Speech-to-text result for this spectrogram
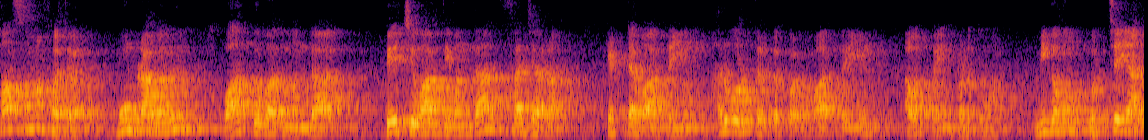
ஹாசம ஃபஜர். மூன்றாவது வாக்குவாதம் வந்தால் பேச்சுவார்த்தை வந்தால் ஃபஜரா. கெட்ட வார்த்தையும் அருவறுத்தற்க வார்த்தையும் அவன் பயன்படுத்துவான். மிகவும் கொச்சையான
